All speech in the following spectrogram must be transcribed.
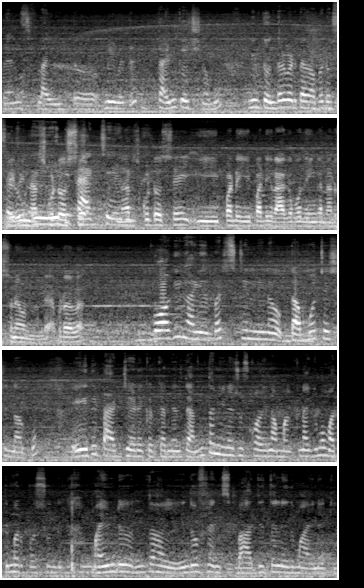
ఫ్రెండ్స్ ఫ్లైట్ మేమైతే టైంకి వచ్చినాము. నేను తొందర పెడతా కాబట్టి వస్తాడు మేబీ నడుచుకుంటూ వస్తే నడుచుకుంటూ వస్తే ఈ పాటి ఈ పాటికి రాకపోతే ఇంకా నడుస్తూనే ఉండే అప్పుడు వాకింగ్ అయ్యేది బట్ స్టిల్ నేను దమ్ము వచ్చేసింది నాకు. ఏది ప్యాక్ చేయడం ఎక్కడికైనా వెళ్తే అంతా నేనే చూసుకోవాలి. నా నాకేమో మతి మరపు వస్తుంది. మైండ్ అంతా ఏందో ఫ్రెండ్స్ బాధ్యత లేదు మా ఆయనకి.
